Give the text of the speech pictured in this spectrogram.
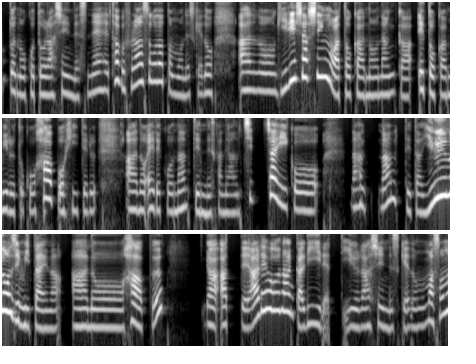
ープのことらしいんですね。多分フランス語だと思うんですけど、あの、ギリシャ神話とかのなんか絵とか見るとこうハープを弾いてるあの絵でこうなんて言うんですかね、あのちっちゃいこう、なん、なんて言ったら U の字みたいなあのハープがあって、あれをなんかリーレっていうらしいんですけども、まあその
